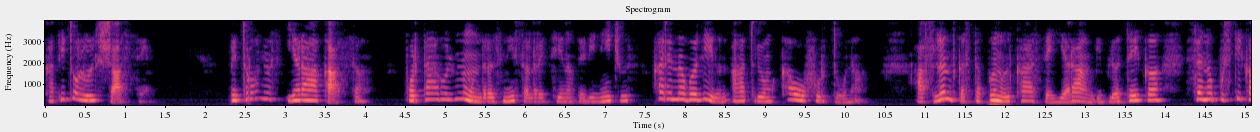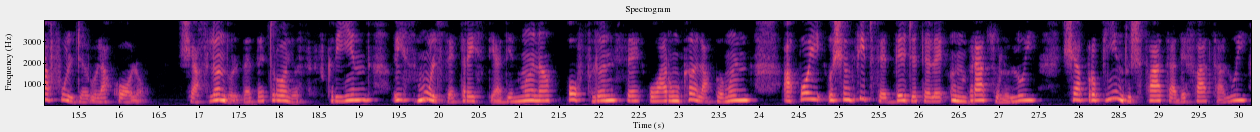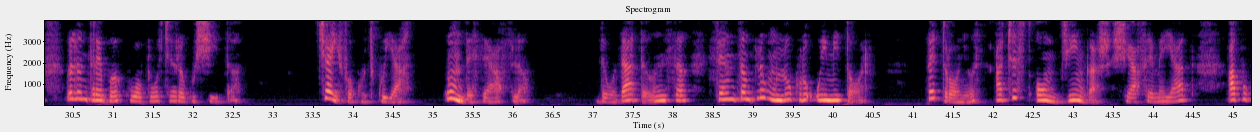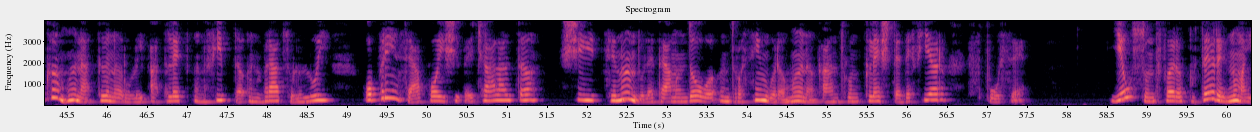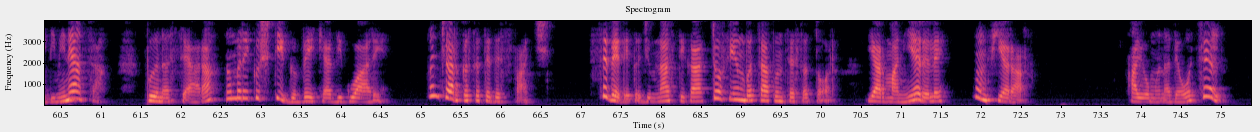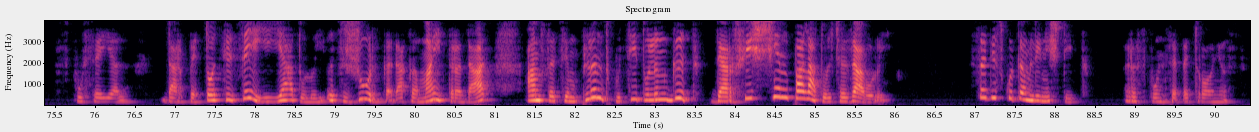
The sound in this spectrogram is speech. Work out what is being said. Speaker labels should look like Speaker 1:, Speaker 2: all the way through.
Speaker 1: Capitolul 6 Petronius era acasă. Portarul nu îndrăzni să-l rețină pe Vinicius, care năvăli în atrium ca o furtună. Aflând că stăpânul casei era în bibliotecă, se năpusti ca fulgerul acolo și aflându-l pe Petronius scriind, îi smulse trestia din mână, o frânse, o aruncă la pământ, apoi își înfipse degetele în brațul lui și apropiindu-și fața de fața lui, îl întrebă cu o voce răgușită. Ce ai făcut cu ea? Unde se află? Deodată însă se întâmplă un lucru uimitor. Petronius, acest om gingaș și afemeiat, apucă mâna tânărului atlet înfiptă în brațul lui, o prinse apoi și pe cealaltă și, ținându-le pe amândouă într-o singură mână ca într-un clește de fier, spuse Eu sunt fără putere numai dimineața. Până seara îmi recâștig vechea vigoare. Încearcă să te desfaci. Se vede că gimnastica te-o fi învățat un țesător, iar manierele un fierar. Ai o mână de oțel?" spuse el, dar pe toți zeii iadului îți jur că dacă mai trădat, am să-ți împlânt cuțitul în gât, de-ar fi și în palatul cezarului. Să discutăm liniștit, răspunse Petronius.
